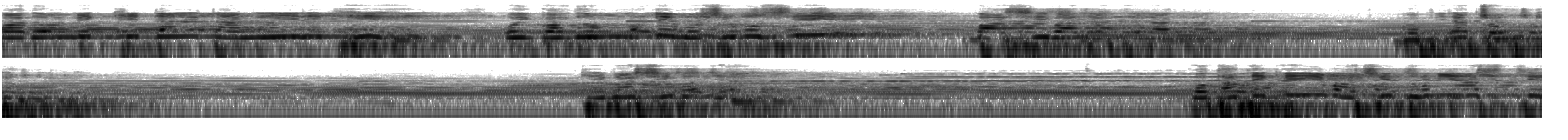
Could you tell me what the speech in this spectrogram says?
কদম বৃক্ষের ডালে টাঙিয়ে রেখে ওই কদম ডালে বসে বসে বাঁশি বাজাতে লাগল। গোপীরা চমকে উঠল। কে বাঁশি বাজায় কোথা থেকে বাঁশি ধ্বনি আসছে?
